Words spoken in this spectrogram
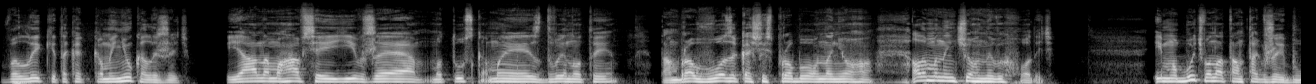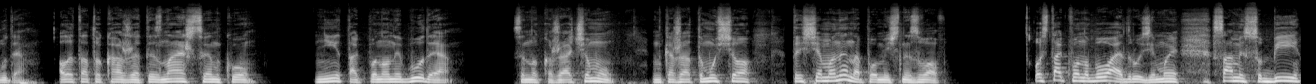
велика така каменюка лежить. Я намагався її вже мотузками здвинути, там брав возика, щось пробував на нього, але в мене нічого не виходить. І, мабуть, вона там так вже й буде. Але тато каже: Ти знаєш, синку, ні, так воно не буде. Синок каже: А чому? Він каже: А тому що ти ще мене на поміч не звав. Ось так воно буває, друзі. Ми самі собі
